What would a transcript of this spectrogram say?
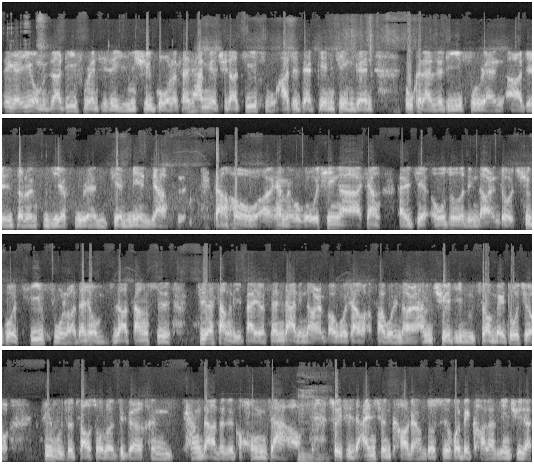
那个，因为我们知道第一夫人其实已经去过了，但是他没有去到基辅，他是在边境跟乌克兰的第一夫人啊，也、就是泽伦斯基的夫人见面这样子。然后呃，像美国国务卿啊，像还有一些欧洲的领导人都有去过基辅了，但是我们知道当时。就在上个礼拜，有三大领导人，包括像法国领导人，他们去了基辅之后没多久。基辅就遭受了这个很强大的这个轰炸哦，所以其实安全考量都是会被考量进去的。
